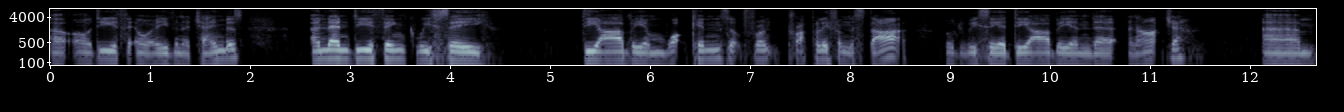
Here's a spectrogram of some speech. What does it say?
or, or do you think, or even a Chambers? And then do you think we see Diaby and Watkins up front properly from the start, or do we see a Diaby and uh, an Archer? Um,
